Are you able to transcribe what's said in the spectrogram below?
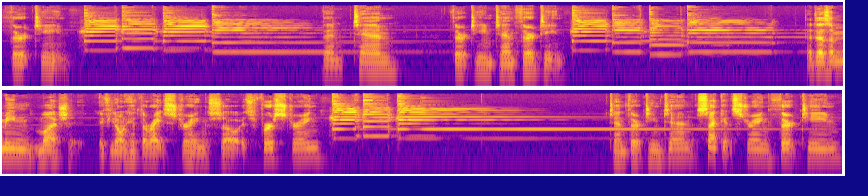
13. Then 10, 13, 10, 13. That doesn't mean much if you don't hit the right string. So it's first string, 10, 13, 10, second string, 13,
